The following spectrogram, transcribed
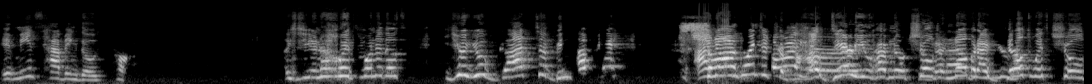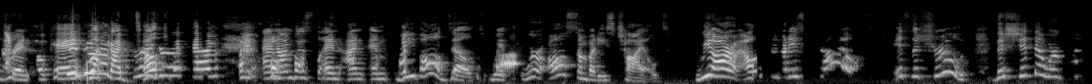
It means having those talks. You know, it's one of those. You you got to be a parent. I'm going to. Tr- how dare you have no children? You're No, but I've dealt with children. Okay, like I've dealt with them, and I'm just and and and we've all dealt with. We're all somebody's child. We are all somebody's child. It's the truth. The shit that we're going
